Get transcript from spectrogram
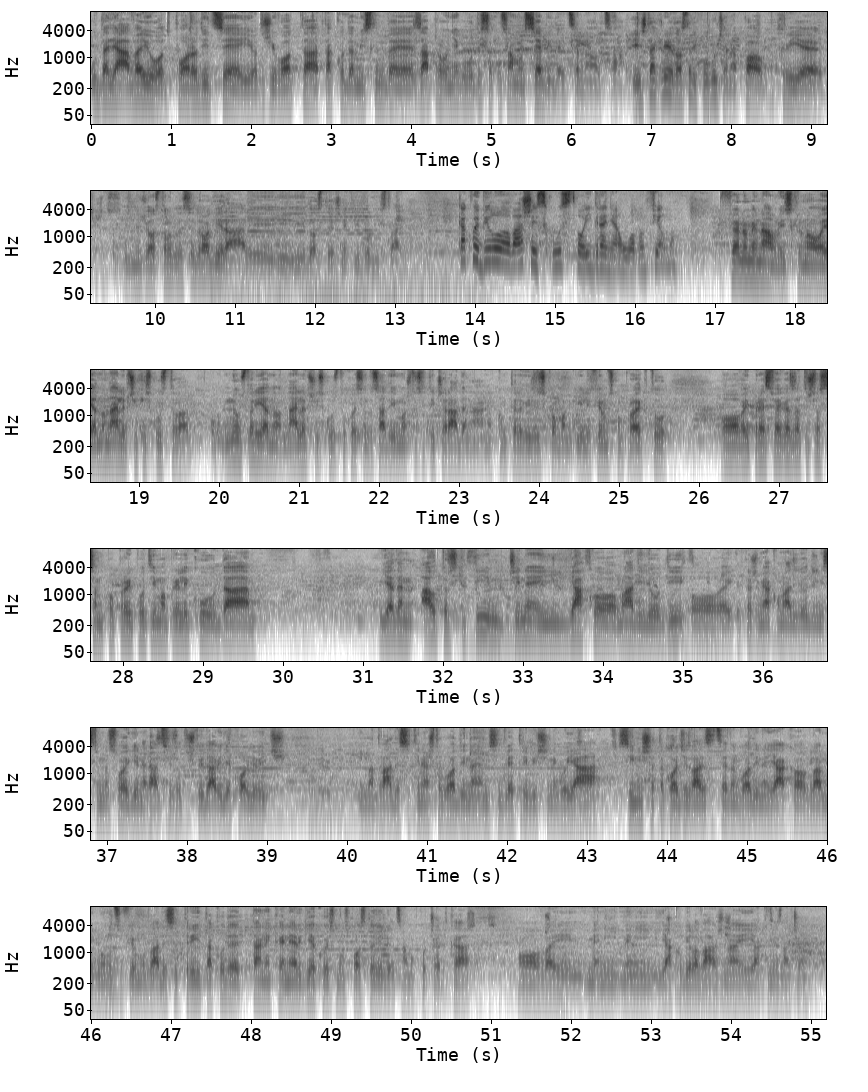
udaljavaju od porodice i od života, tako da mislim da je zapravo njegov utisak u samom sebi da je crna ovca. I šta krije od ostalih ukućana? Pa krije između ostalog da se drogira, ali i, i dosta još nekih drugih stvari. Kako je bilo vaše iskustvo igranja u ovom filmu? Fenomenalno, iskreno, ovo je jedno od najlepših iskustava, ne u stvari jedno od najlepših iskustva koje sam do sada imao što se tiče rada na nekom televizijskom ili filmskom projektu. Ovaj, pre svega zato što sam po prvi put imao priliku da jedan autorski tim čine i jako mladi ljudi, ovaj, kad kažem jako mladi ljudi, mislim na svoju generaciju, zato što i David Jakovljević ima 20 i nešto godina, ja mislim dve, tri više nego ja. Siniša takođe 27 godina, ja kao glavni glumac u filmu 23, tako da je ta neka energija koju smo uspostavili od samog početka ovaj, meni, meni jako bila važna i jako mi je značajna.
